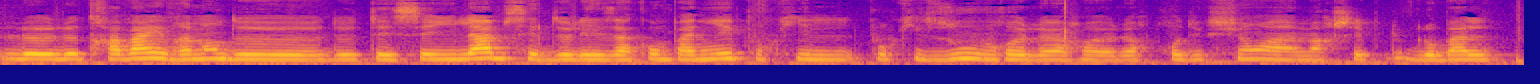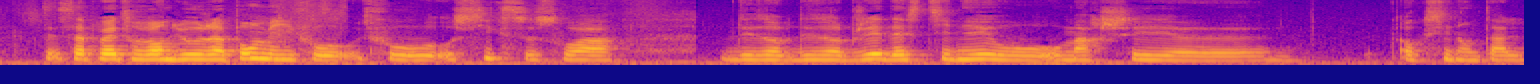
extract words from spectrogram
Le, travail vraiment de, de TCI Lab, c'est de les accompagner pour qu'ils pour qu'ils ouvrent leur, leur production à un marché plus global. Ça peut être vendu au Japon, mais il faut, il faut aussi que ce soit des, des objets destinés au, marché euh, occidental.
